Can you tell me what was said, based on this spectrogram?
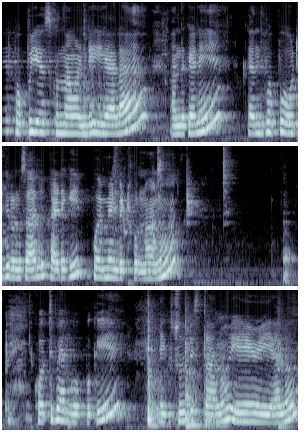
మీరు పప్పు చేసుకుందామండి ఇవాళ అందుకని కందిపప్పు ఒకటికి రెండు సార్లు కడిగి పొయ్యి మీద పెట్టుకున్నాను. కొత్తిమీర పప్పుకి నీకు చూపిస్తాను ఏం వేయాలో.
